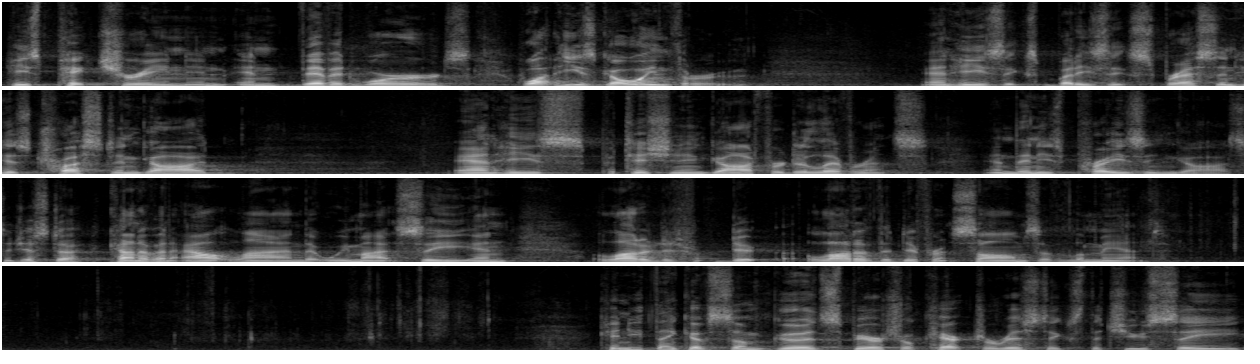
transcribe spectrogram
He's picturing in, in vivid words what he's going through. And he's, but he's expressing his trust in God and he's petitioning God for deliverance, and then he's praising God. So, just a kind of an outline that we might see in a lot of, a lot of the different Psalms of lament. Can you think of some good spiritual characteristics that you see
